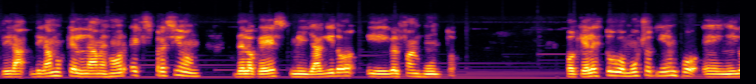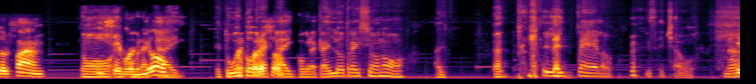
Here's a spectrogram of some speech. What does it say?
dirá- digamos que la mejor expresión de lo que es Miyagi-Do y Eagle Fan juntos. Porque él estuvo mucho tiempo en Eagle Fan. No, y se en Cobra volvió. Kai. Estuvo en Pues Cobra. Kai. Cobra Kai lo traicionó al, al pegarle el pelo. Ese chavo. No, Sí,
